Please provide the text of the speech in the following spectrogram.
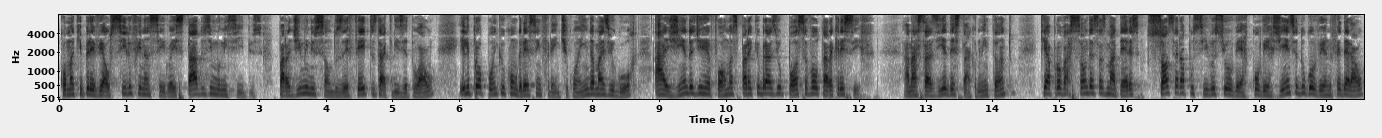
como a que prevê auxílio financeiro a estados e municípios para diminuição dos efeitos da crise atual, ele propõe que o Congresso enfrente com ainda mais vigor a agenda de reformas para que o Brasil possa voltar a crescer. Anastasia destaca, no entanto, que a aprovação dessas matérias só será possível se houver convergência do governo federal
